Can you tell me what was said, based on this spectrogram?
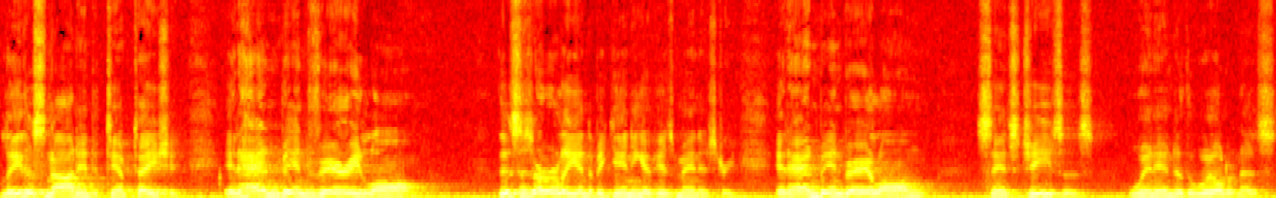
lead us not into temptation, it hadn't been very long. This is early in the beginning of his ministry. It hadn't been very long since Jesus went into the wilderness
